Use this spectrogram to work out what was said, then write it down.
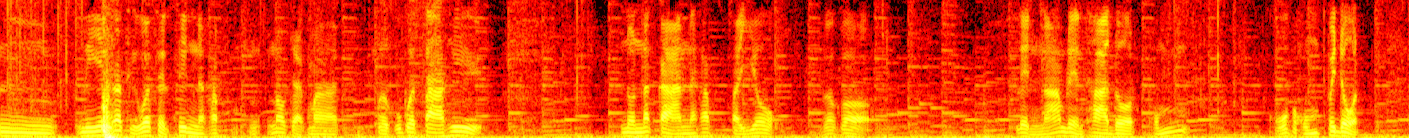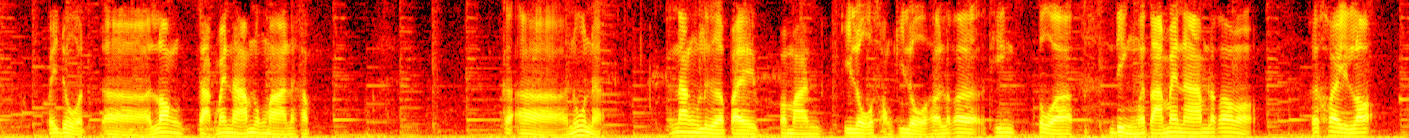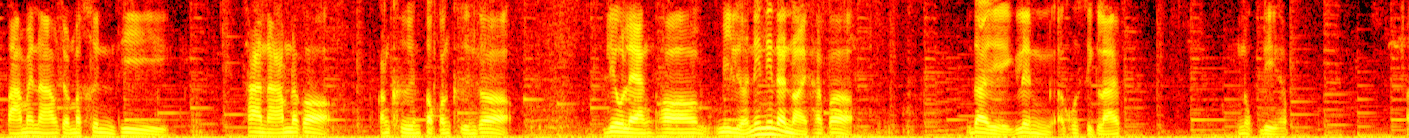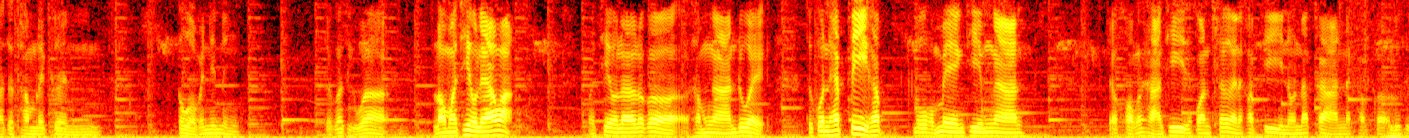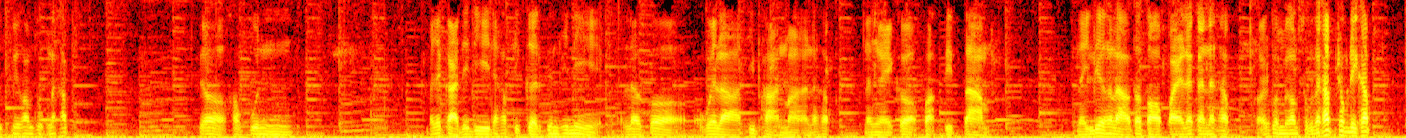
นี้ก็ถือว่าเสร็จสิ้นนะครับ นอกจากมาเปิดคูเปิดตาที่นนทการนะครับใส่โยก แล้วก็ เล่นน้ำเล่นท่าโดด ผมโหผมไปโดด ไปโดดอ่อล่องจากแม่น้ำลงมานะครับก็นู่นน่ะนั่งเรือไปประมาณกิโลสองกิโลครับแล้วก็ทิ้งตัวดิ่งมาตามแม่น้ำแล้วก็ค่อยๆเลาะ ตามแม่น้ำจนมาขึ้นที่ท่าน้ำแล้วก็กลางคืนตกกลางคืนก็เรียวแรงพอมีเหลือนิดๆหน่อยๆครับ ก็ได้เล่นอะคูสติกไลฟ์นุกดีครับ อาจจะทำอะไรเกินตัวไปนิดนึง แต่ก็ถือว่าเรามาเที่ยวแล้วอะมาเที่ยวแล้วแล้วก็ทำงานด้วย ทุกคนแฮปปี้ครับโมผมเองทีมงานเจ้าของสถานที่สปอนเซอร์นะครับที่นนทการนะครับ ก็รู้สึกมีความสุขนะครับ ก็ขอบคุณบรรยากาศดีๆนะครับที่เกิดขึ้นที่นี่แล้วก็เวลาที่ผ่านมานะครับยังไงก็ฝากติดตามในเรื่องราวต่อๆไปแล้วกันนะครับ ขอให้ทุกคนมีความสุขนะครับโชคดีครับ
